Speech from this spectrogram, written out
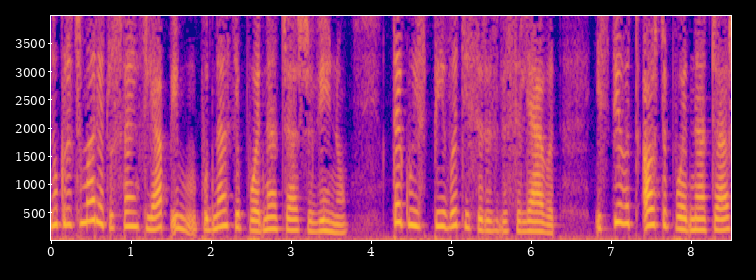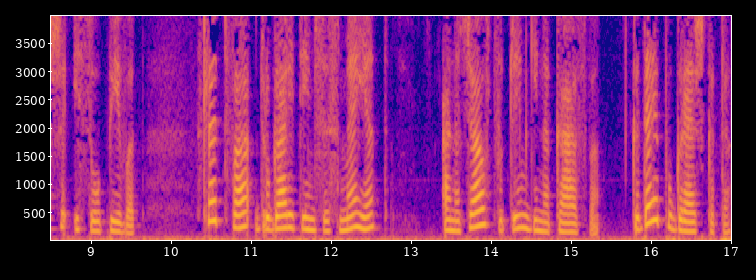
но кръчмарят освен хляб им поднася по една чаша вино. Те го изпиват и се развеселяват. Изпиват още по една чаша и се опиват. След това другарите им се смеят, а началството им ги наказва. Къде е погрешката?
